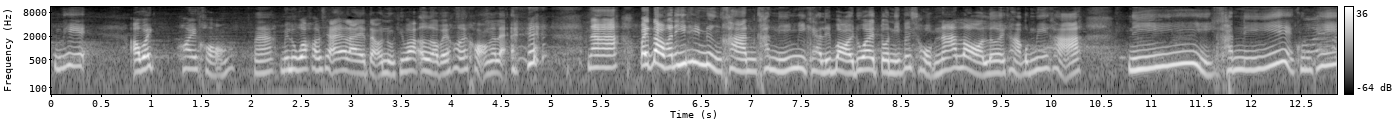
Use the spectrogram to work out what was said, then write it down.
คุณพี่เอาไว้ห้อยของนะ ไม่รู้ว่าเขาใช้อะไร แต่หนูคิดว่าเออเอาไว้ห้อยของกันแหละ นะคะไปต่อกันที่ที่หนึ่งคัน คันนี้มีแคลิบอยด้วย ตัวนี้เป็นโฉมหน้าหล่อเลยค่ะ คุณพี่ค่ะ นี่คันนี้คุณพี่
